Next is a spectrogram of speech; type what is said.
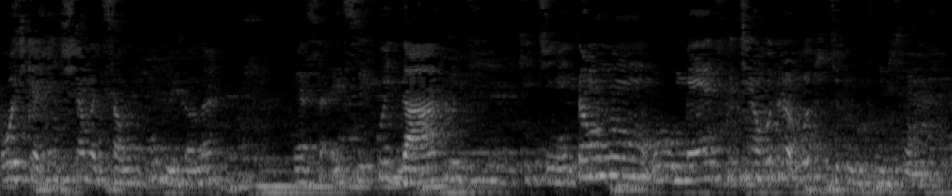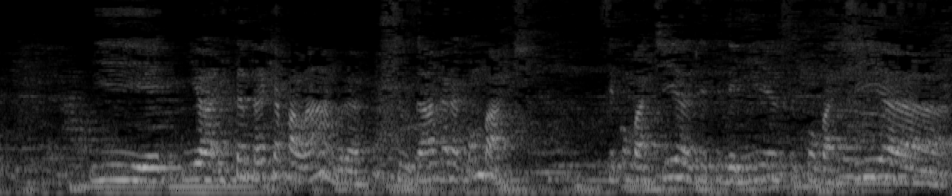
hoje que a gente chama de saúde pública, né? Essa, esse cuidado de, que tinha. Então, no, o médico tinha outra, outro tipo de função. E, e, a, e tanto é que a palavra se usava era combate. Se combatia as epidemias, se combatia,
